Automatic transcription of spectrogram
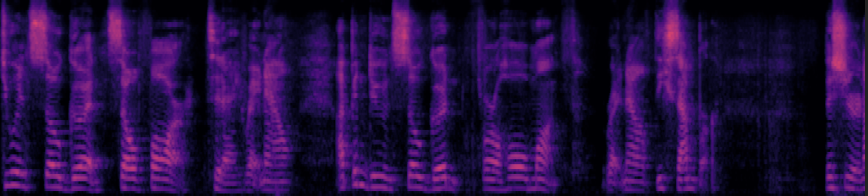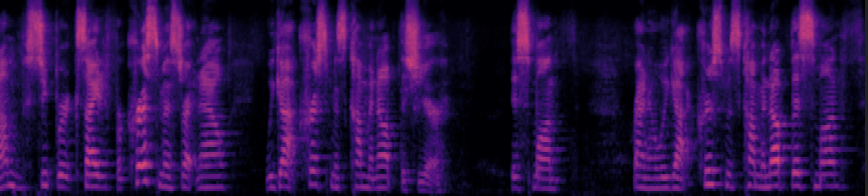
doing so good so far today, right now. I've been doing so good for a whole month right now, December this year. And I'm super excited for Christmas right now. We got Christmas coming up this year, this month. Right now, we got Christmas coming up this month.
